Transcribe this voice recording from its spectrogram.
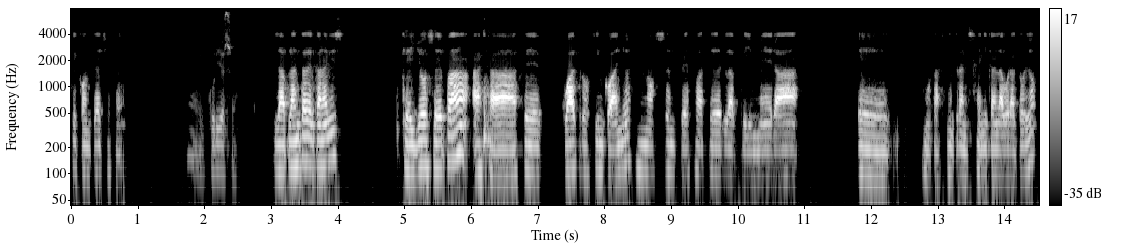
que con THC. curioso. La planta del cannabis, que yo sepa, hasta hace cuatro o cinco años no se empezó a hacer la primera eh, mutación transgénica en laboratorio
